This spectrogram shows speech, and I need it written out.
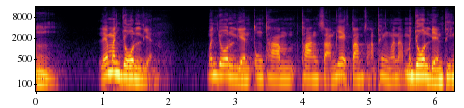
อืม แล้วมันโยนเหรียญมันโยนเหรียญตรงทางทางสามแยกตามสามแพร่งนั้นอะมันโยนเหรียญทิ้ง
